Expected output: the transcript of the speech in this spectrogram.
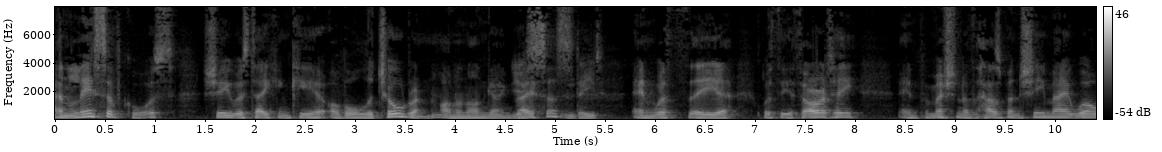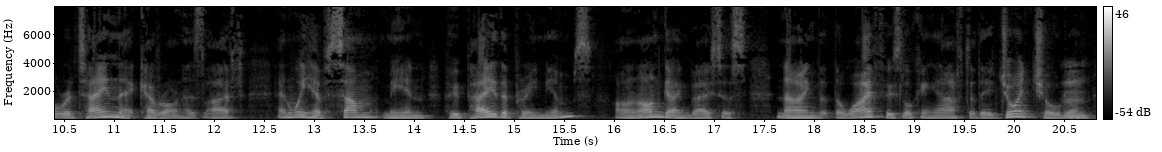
unless, of course, she was taking care of all the children on an ongoing Yes, basis. indeed. And with the, uh, with the authority and permission of the husband, she may well retain that cover on his life. And we have some men who pay the premiums on an ongoing basis, knowing that the wife who's looking after their joint children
